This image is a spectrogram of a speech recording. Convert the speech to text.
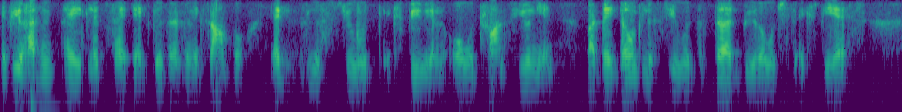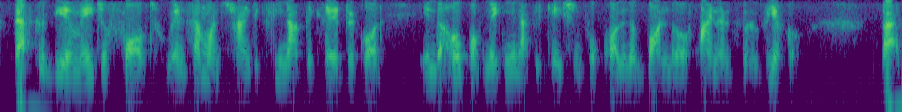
if you hadn't paid, let's say Edgar's as an example, Edgar's lists you with Experian or with TransUnion, but they don't list you with the third bureau, which is XDS. That could be a major fault when someone's trying to clean out the credit record in the hope of making an application for calling a bond or finance for a vehicle. But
